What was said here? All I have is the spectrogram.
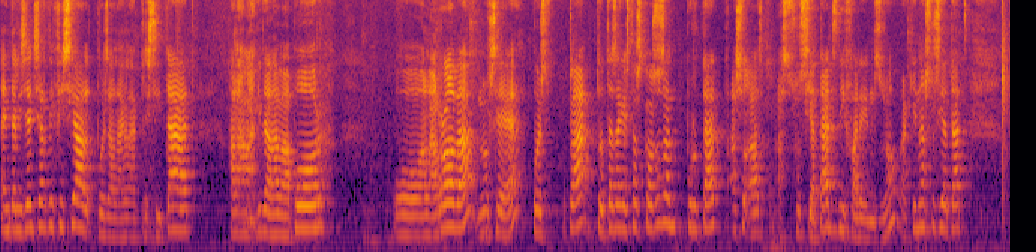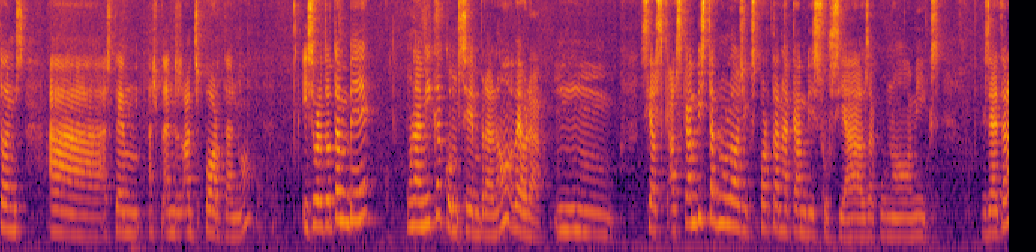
la intel·ligència artificial pues, a l'electricitat, a la màquina de vapor o a la roda, no sé, eh? pues, clar, totes aquestes coses han portat a, a, a societats diferents, no? A quines societats doncs, eh, estem, ens, ens porta, no? I sobretot també una mica com sempre, no? A veure, mmm, si els, els canvis tecnològics porten a canvis socials, econòmics, etc.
